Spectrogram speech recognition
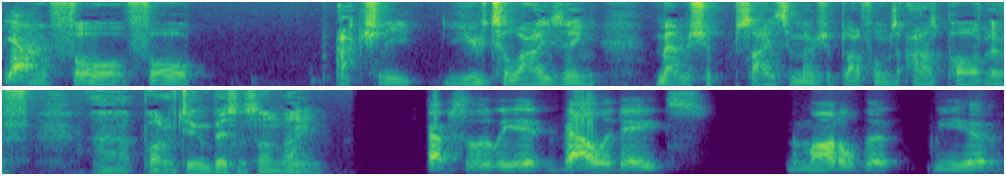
Yeah. Uh, for for actually utilizing membership sites and membership platforms as part of uh, part of doing business online. Absolutely, it validates the model that we have,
